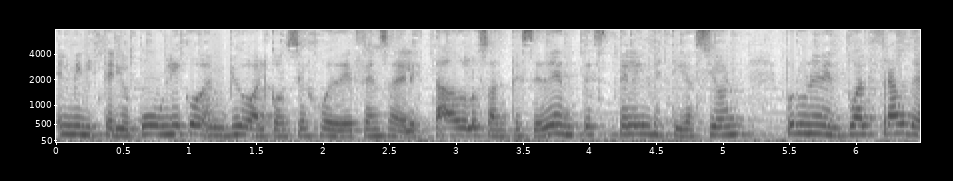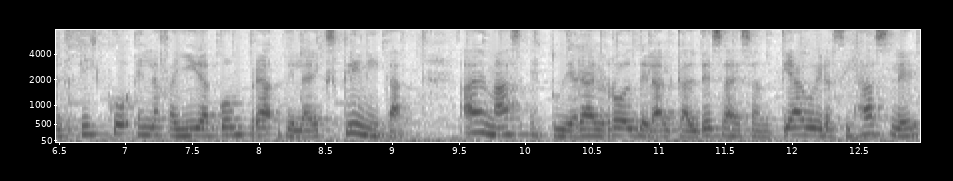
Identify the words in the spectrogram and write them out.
El Ministerio Público envió al Consejo de Defensa del Estado los antecedentes de la investigación por un eventual fraude al fisco en la fallida compra de la ex clínica. Además, estudiará el rol de la alcaldesa de Santiago, Iracy Hasler,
